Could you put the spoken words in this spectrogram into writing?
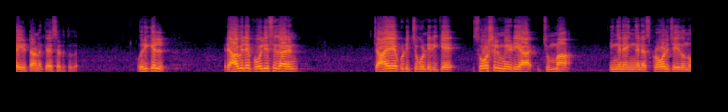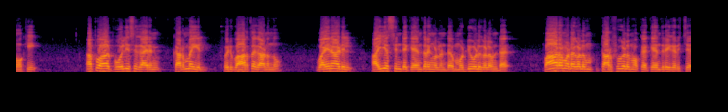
A ഇട്ടാണ് കേസെടുത്തത്. ഒരിക്കൽ രാവിലെ പോലീസുകാരൻ ചായ കുടിച്ചുകൊണ്ടിരിക്കെ സോഷ്യൽ മീഡിയ ചുമ്മാ ഇങ്ങനെ ഇങ്ങനെ സ്ക്രോൾ ചെയ്ത് നോക്കി. അപ്പോൾ ആ പോലീസുകാരൻ കർമ്മയിൽ ഒരു വാർത്ത കാണുന്നു. വയനാടിൽ ഐ എസിന്റെ കേന്ദ്രങ്ങളുണ്ട് മൊഡ്യൂളുകളുണ്ട്. പാറമടകളും ടർഫുകളും ഒക്കെ കേന്ദ്രീകരിച്ച്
